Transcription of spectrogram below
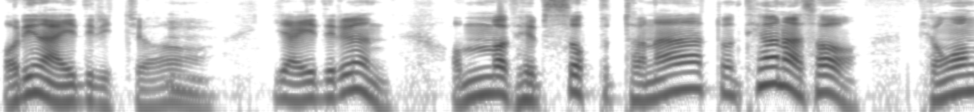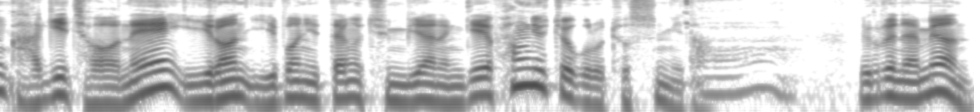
어린 아이들 있죠. 음. 이 아이들은 엄마 뱃속부터나 또 태어나서 병원 가기 전에 이런 입원 입당을 준비하는 게 확률적으로 좋습니다. 어. 왜 그러냐면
